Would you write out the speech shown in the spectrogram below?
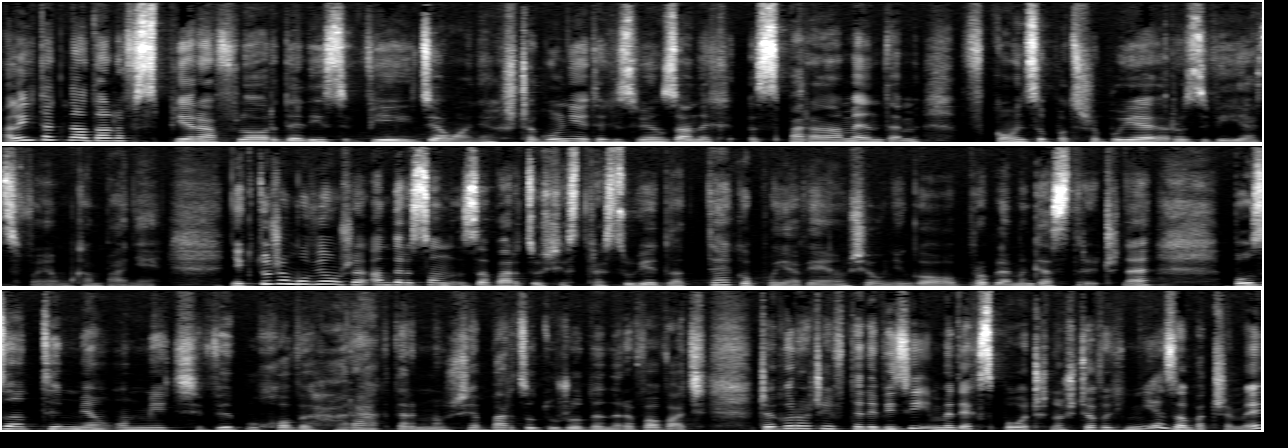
ale i tak nadal wspiera Flor de Lis w jej działaniach, szczególnie tych związanych z parlamentem. W końcu potrzebuje rozwijać swoją kampanię. Niektórzy mówią, że Anderson za bardzo się stresuje, dlatego pojawiają się u niego problemy gastryczne. Poza tym miał on mieć wybuchowy charakter, miał się bardzo dużo denerwować, czego raczej w telewizji i mediach społecznościowych nie zobaczymy.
